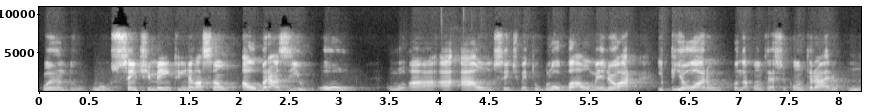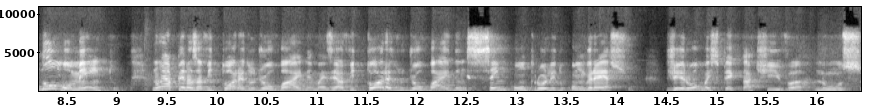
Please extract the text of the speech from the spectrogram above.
quando o sentimento em relação ao Brasil ou há um sentimento global melhor e pioram quando acontece o contrário. No momento, não é apenas a vitória do Joe Biden, mas é a vitória do Joe Biden sem controle do Congresso. Gerou uma expectativa nos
